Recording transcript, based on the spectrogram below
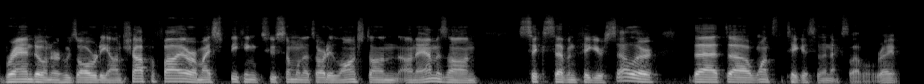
brand owner who's already on Shopify? Or am I speaking to someone that's already launched on, on Amazon, six, seven figure seller that uh, wants to take us to the next level, right?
